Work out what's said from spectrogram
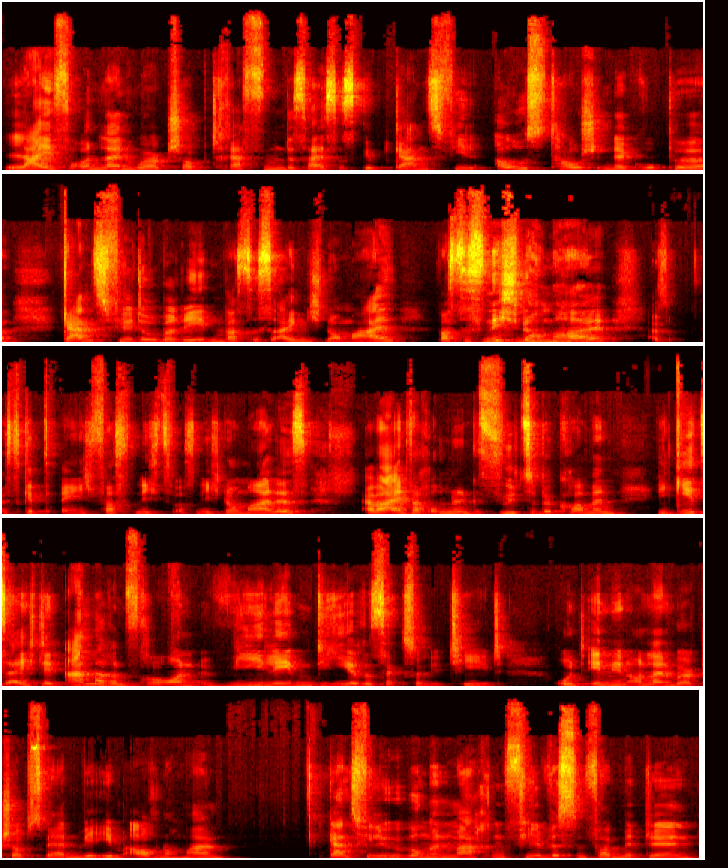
Live-Online-Workshop treffen. Das heißt, es gibt ganz viel Austausch in der Gruppe, ganz viel darüber reden, was ist eigentlich normal, was ist nicht normal. Also es gibt eigentlich fast nichts, was nicht normal ist. Aber einfach, um ein Gefühl zu bekommen, wie geht es eigentlich den anderen Frauen? Wie leben die ihre Sexualität? Und in den Online-Workshops werden wir eben auch nochmal ganz viele Übungen machen, viel Wissen vermitteln,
